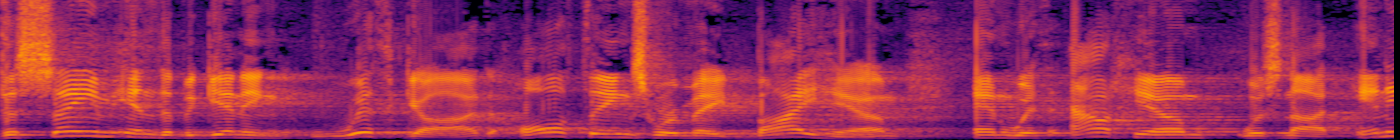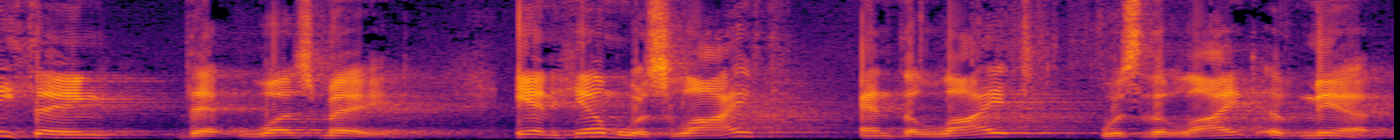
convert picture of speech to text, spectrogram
The same in the beginning with God. All things were made by Him, and without Him was not anything that was made. In Him was life, and the light was the light of men.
